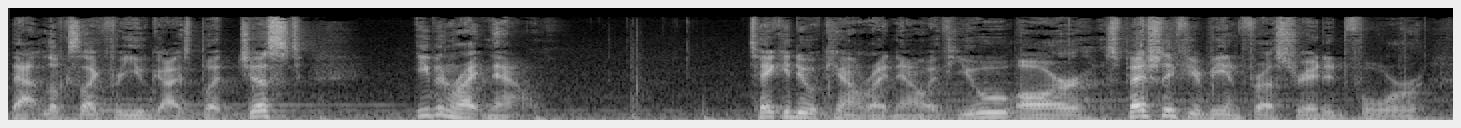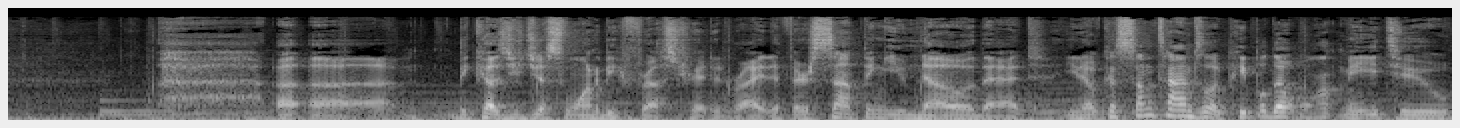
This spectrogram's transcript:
that looks like for you guys, but just even right now, take into account right now if you are, especially if you're being frustrated for uh, uh, because you just want to be frustrated, right? If there's something you know that, you know, because sometimes, look, people don't want me to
